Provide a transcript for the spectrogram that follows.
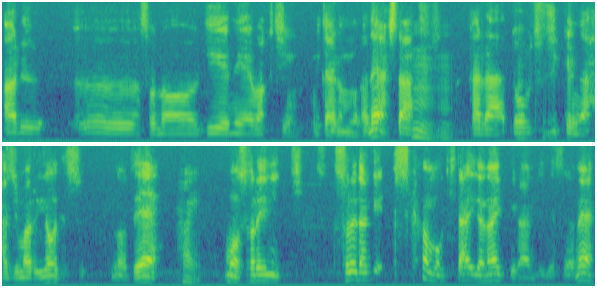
ある、うーその DNA ワクチンみたいなものがね、明日うんうん。から動物実験が始まるようですので、はい。もうそれに、それだけ しかも期待がないって感じですよね。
